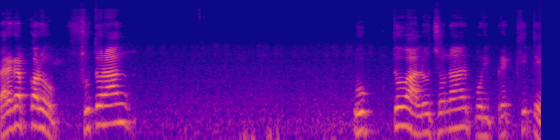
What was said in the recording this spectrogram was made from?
প্যারাগ্রাফ করো। সুতরাং উক্ত আলোচনার পরিপ্রেক্ষিতে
